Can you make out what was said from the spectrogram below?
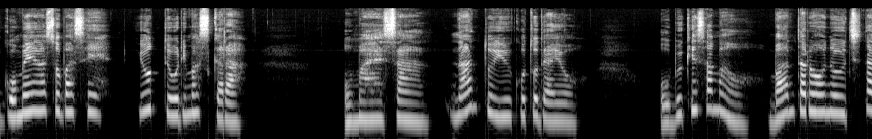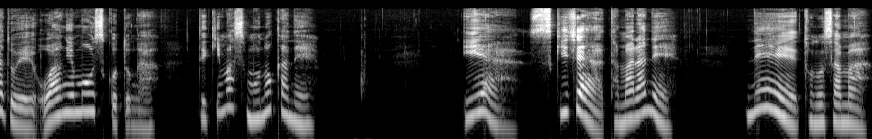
ごめん遊ばせ、酔っておりますから、お前さん、なんということだよ。お武家様を万太郎のうちなどへおあげ申すことができますものかね?いや、好きじゃたまらねえ。ねえ、殿様。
